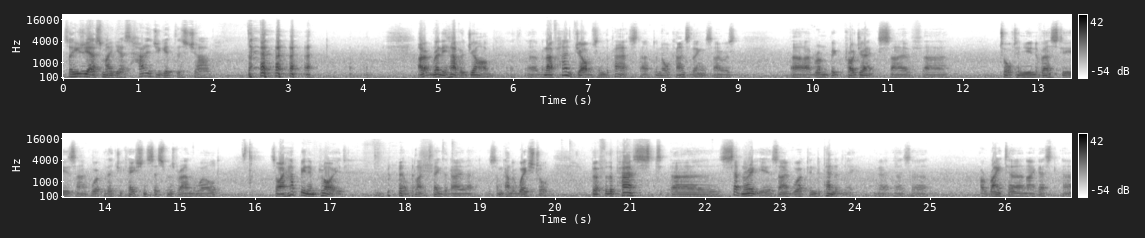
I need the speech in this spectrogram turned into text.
So I usually ask my guests, how did you get this job? I don't really have a job. Uh, and I've had jobs in the past. I've done all kinds of things. I was, uh, I've run big projects. I've uh, taught in universities. I've worked with education systems around the world. So I have been employed. I would like to think that I uh, some kind of wastrel. But for the past uh, seven or eight years, I've worked independently you know, as a, a, writer, and I guess uh,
